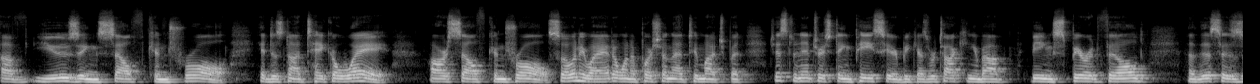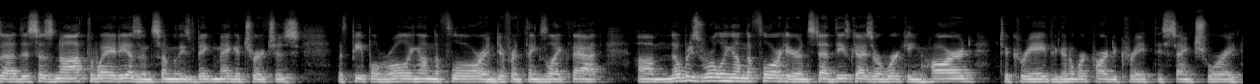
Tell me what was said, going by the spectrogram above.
of using self control. It does not take away our self control. So, anyway, I don't want to push on that too much, but just an interesting piece here because we're talking about being spirit filled. Uh, this is uh, this is not the way it is in some of these big mega churches with people rolling on the floor and different things like that. Um, nobody's rolling on the floor here. Instead, these guys are working hard to create. They're going to work hard to create this sanctuary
